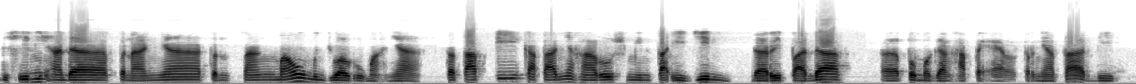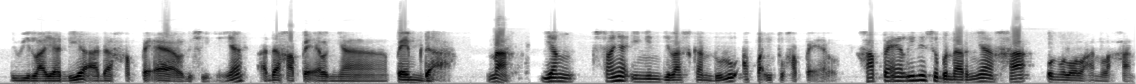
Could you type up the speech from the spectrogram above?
Di sini ada penanya tentang mau menjual rumahnya tetapi katanya harus minta izin daripada uh, pemegang HPL. Ternyata di, di wilayah dia ada HPL di sini ya, ada HPL-nya Pemda. Nah, yang saya ingin jelaskan dulu apa itu HPL. HPL ini sebenarnya hak pengelolaan lahan.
